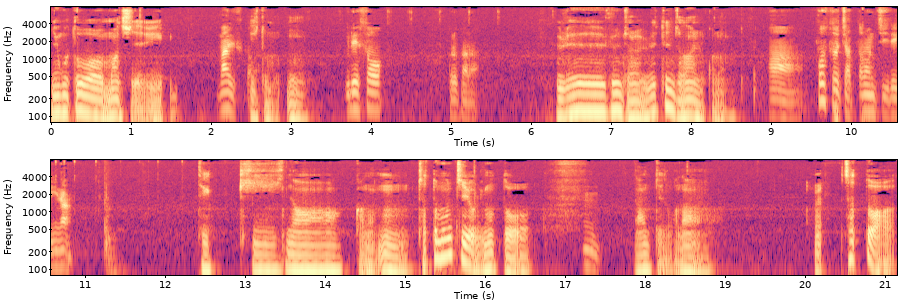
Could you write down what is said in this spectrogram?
寝言はマジでいい、マジですか？いいと思う。うん。売れそう？これから。売れるんじゃない？売れてんじゃないのかな？ああ。ポストチャットモンチー的な？的なかな。うん。チャットモンチーよりもっと、うん。なんていうのかな。あれ、チャットは、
